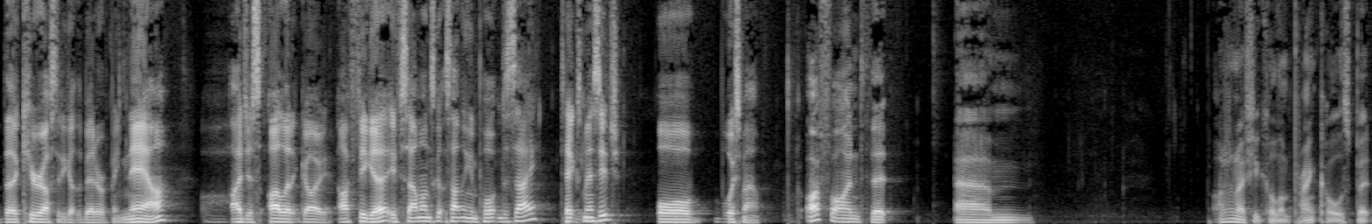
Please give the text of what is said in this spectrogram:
The curiosity got the better of me. Now, I just I let it go. I figure if someone's got something important to say, text message or voicemail. I find that um, I don't know if you call them prank calls, but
